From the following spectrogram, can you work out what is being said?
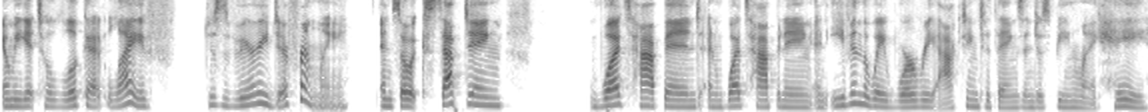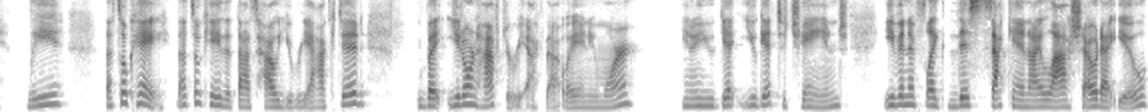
and we get to look at life just very differently. And so accepting what's happened and what's happening and even the way we're reacting to things and just being like, "Hey, Lee, that's okay. That's okay that that's how you reacted, but you don't have to react that way anymore." You know, you get you get to change even if like this second I lash out at you,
